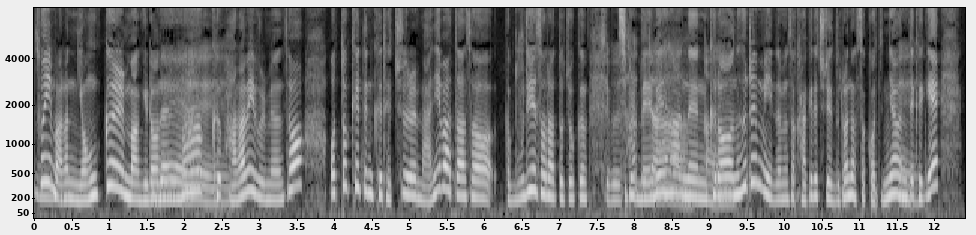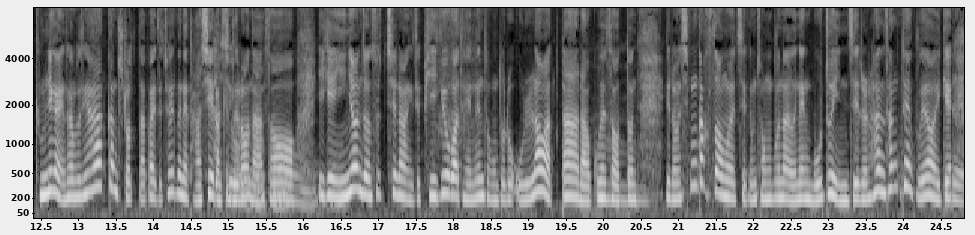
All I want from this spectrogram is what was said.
소위 음. 말하는 영끌 막 이런 네. 막그 바람이 불면서 어떻게든 그 대출을 많이 받아서 그러니까 무리해서라도 조금 집을, 집을 매매하는 아, 그런 네. 흐름이 이러면서 가계 대출이 늘어났었거든요. 근데 네. 그게 금리가 인상하면서 약간 줄었다가 이제 최근에 다시 이렇게 다시 늘어나서 오르고. 이게 2년 전 수치랑 이제 비교가 되는 정도로 올라왔다라고 해서 음. 어떤 이런 심각성을 지금 정부나 은행 모두 인지를 한 상태고요. 이게 네.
